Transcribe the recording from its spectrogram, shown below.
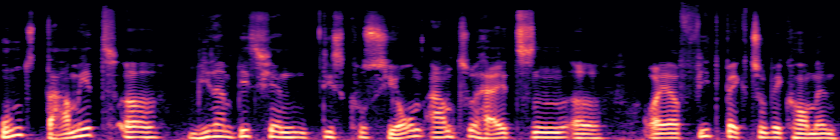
und damit äh, wieder ein bisschen Diskussion anzuheizen, äh, euer Feedback zu bekommen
